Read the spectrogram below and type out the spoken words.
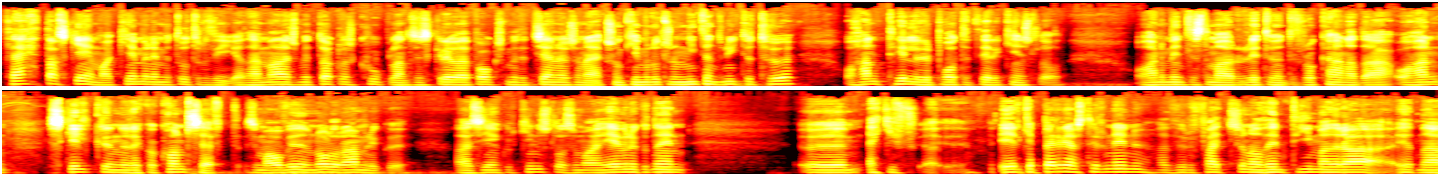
þetta skema kemur einmitt út frá því að það er maður sem er Douglas Coupland sem skrifaði bók sem heitir Generation X. Hún kemur út frá 1992 og hann tilheri potið þeirri kynslu og hann er myndlistamæður rituhundur frá Kanada og hann skilgrinir eitthvað konsept sem á við um Norður Ameríku að það sé einhver kynslu sem hefur einhvern veginn um, ekki, er ekki að berjast fyrir neinu að þau eru fætt svona á þeim tíma þeirra hérna,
